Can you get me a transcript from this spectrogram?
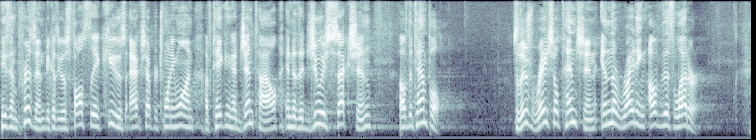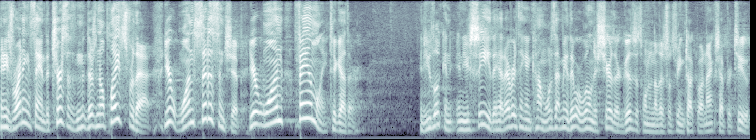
He's in prison because he was falsely accused, Acts chapter 21, of taking a Gentile into the Jewish section of the temple. So there's racial tension in the writing of this letter. And he's writing and saying, the church there's no place for that. You're one citizenship, you're one family together. And you look and, and you see they had everything in common. What does that mean? They were willing to share their goods with one another. That's what's being talked about in Acts chapter 2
